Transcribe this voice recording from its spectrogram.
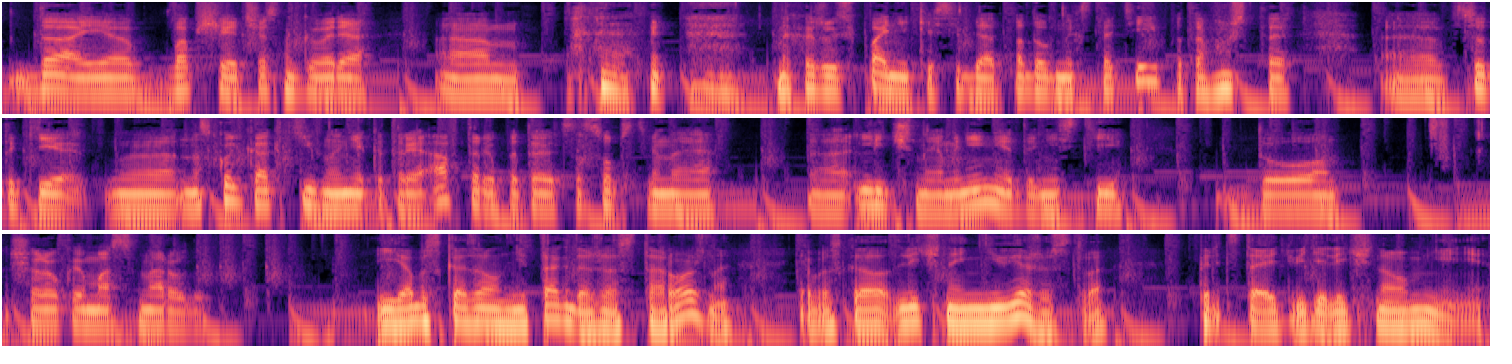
Да, я вообще, честно говоря, эм, нахожусь в панике себя от подобных статей, потому что э, все-таки э, насколько активно некоторые авторы пытаются собственное э, личное мнение донести до широкой массы народу. Я бы сказал не так даже осторожно, я бы сказал личное невежество представить в виде личного мнения.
